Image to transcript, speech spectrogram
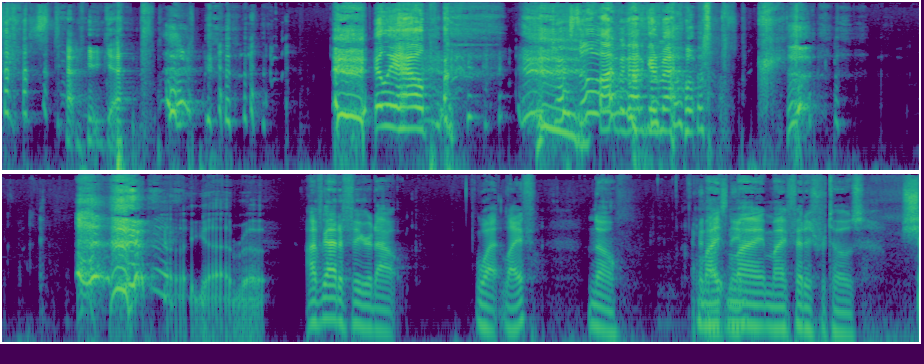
Stab me again. Ilya, help! Joe's still alive. I gotta get him out. Oh my god, bro. I've got to figure it out. What life? No. My, last name. my my fetish for toes. Sh-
